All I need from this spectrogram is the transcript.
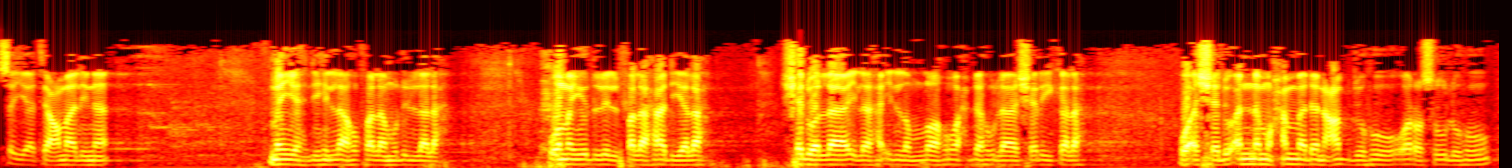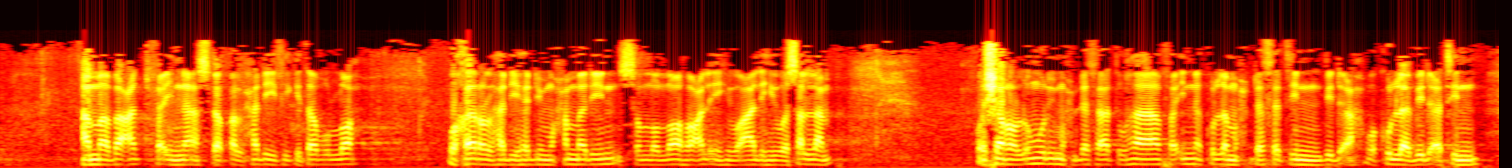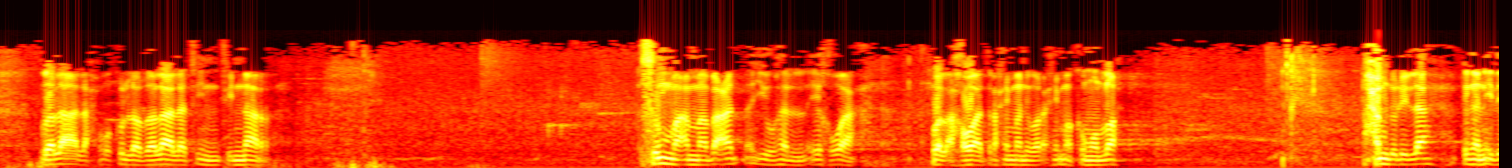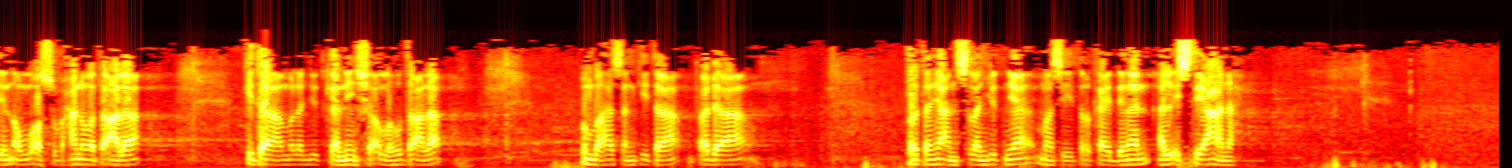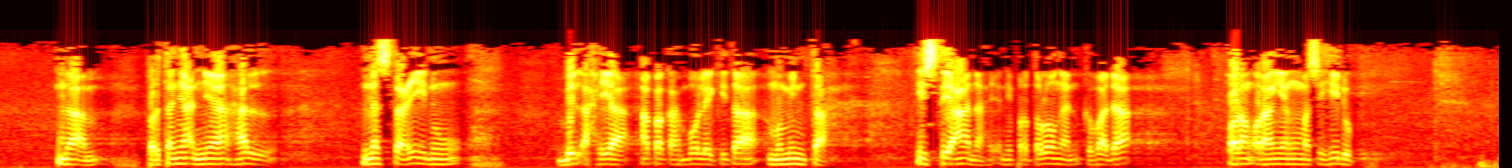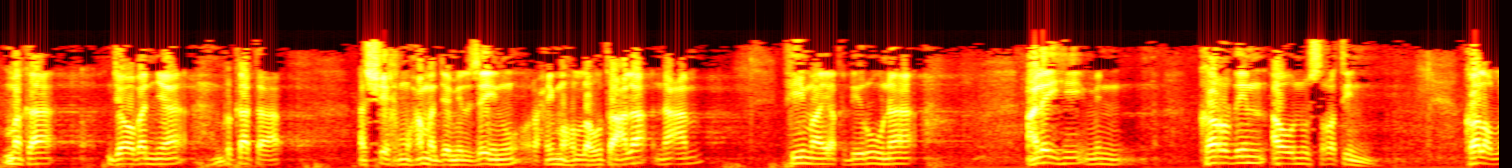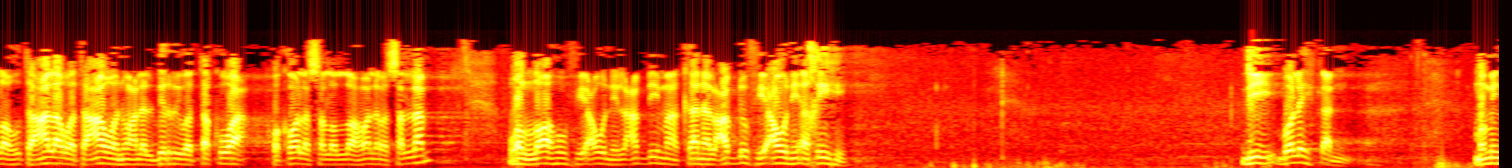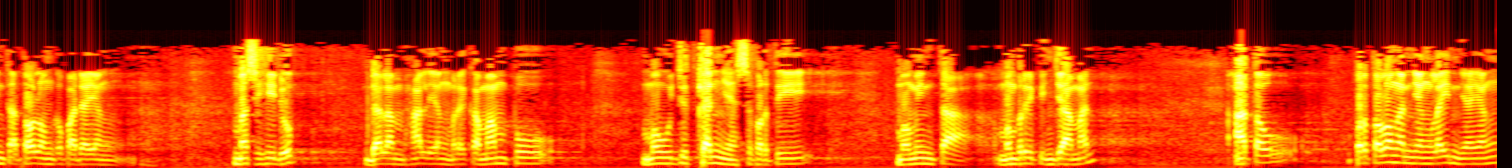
سيئات أعمالنا. من يهده الله فلا مضل له ومن يضلل فلا هادي له. أشهد أن لا إله إلا الله وحده لا شريك له وأشهد أن محمدا عبده ورسوله. أما بعد فإن أصدق الحديث كتاب الله وخير الهدي هدي محمد صلى الله عليه وآله وسلم. وشر الأمور محدثاتها فإن كل محدثة بدعة وكل بدعة ضلالة وكل ضلالة في النار ثم أما بعد أيها الإخوة والأخوات رحمني ورحمكم الله Alhamdulillah dengan izin Allah Subhanahu wa taala kita melanjutkan insyaallah taala pembahasan kita pada Pertanyaan selanjutnya masih terkait dengan al-isti'anah. Nah, pertanyaannya hal nasta'inu bil ahya, apakah boleh kita meminta isti'anah yakni pertolongan kepada orang-orang yang masih hidup? Maka jawabannya berkata Syekh Muhammad Jamil Zainu rahimahullahu taala, "Na'am." فيما يقدرون عليه من كرد أو نصرة قال الله تعالى وتعاونوا على البر والتقوى وقال صلى الله عليه وسلم والله في عون العبد ما كان العبد في عون أخيه dibolehkan meminta tolong kepada yang masih hidup dalam hal yang mereka mampu mewujudkannya seperti meminta memberi pinjaman atau pertolongan yang lainnya yang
